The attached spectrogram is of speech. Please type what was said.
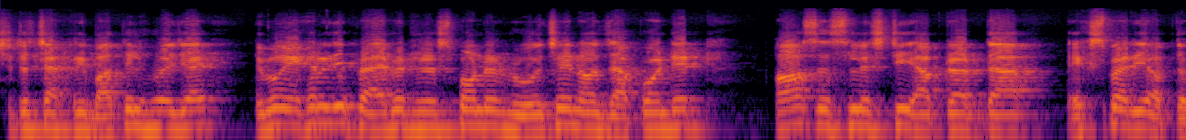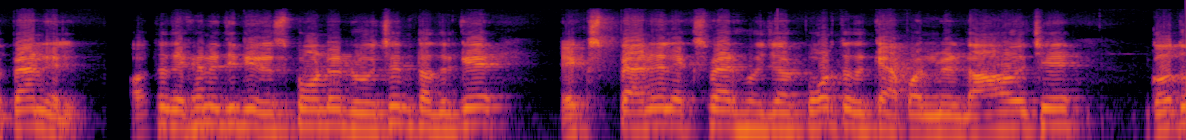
সেটা চাকরি বাতিল হয়ে যায় এবং এখানে যে প্রাইভেট রেসপন্ডেন্ট রয়েছে নজ appointed first SLST after the expiry of the panel অর্থাৎ এখানে যিনি রেসপন্ডেন্ট রয়েছেন, তাদেরকে এক্স প্যানেল এক্সপায়ার হয়ে যাওয়ার পর তাদেরকে অ্যাপয়েন্টমেন্ট দেওয়া হয়েছে। গত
